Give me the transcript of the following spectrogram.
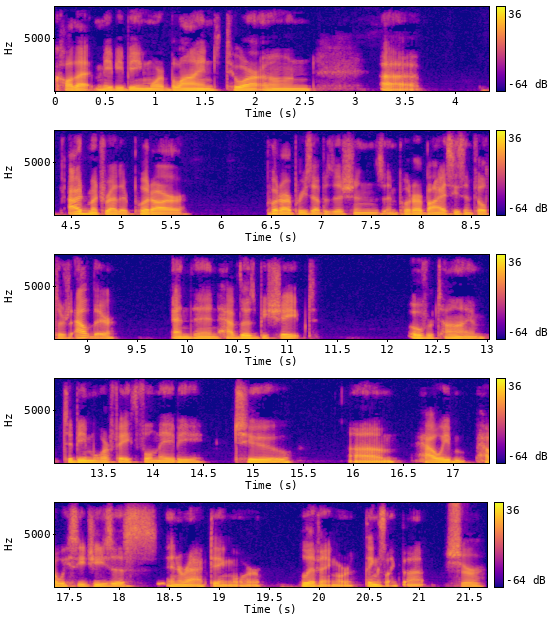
call that maybe being more blind to our own. Uh, I'd much rather put our put our presuppositions and put our biases and filters out there, and then have those be shaped over time to be more faithful, maybe to um, how we how we see Jesus interacting or living or things like that. Sure.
